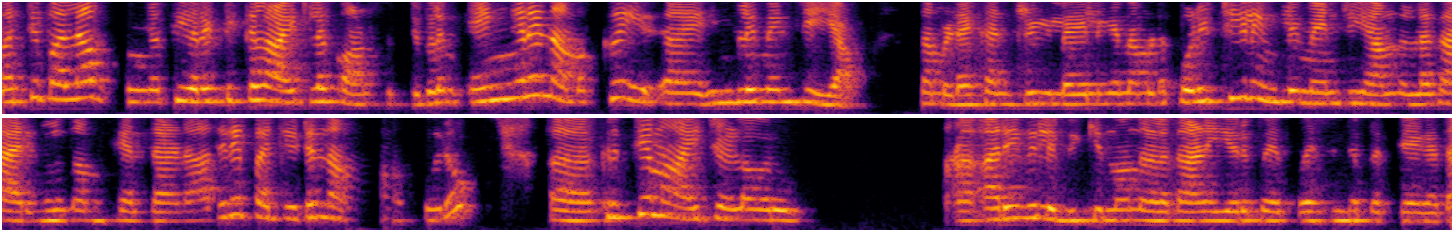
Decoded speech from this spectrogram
മറ്റു പല തിയററ്റിക്കൽ ആയിട്ടുള്ള കോൺസെപ്റ്റുകളും എങ്ങനെ നമുക്ക് ഇംപ്ലിമെന്റ് ചെയ്യാം? നമ്മുടെ കൺട്രിയിൽ അല്ലെങ്കിൽ നമ്മുടെ പൊളിറ്റിയിൽ ഇംപ്ലിമെന്റ് ചെയ്യാം എന്നുള്ള കാര്യങ്ങൾ നമുക്ക് എന്താണ്? അതിനെ പറ്റിയിട്ട് നമുക്കൊരു കൃത്യമായിട്ടുള്ള ഒരു അറിവ് ലഭിക്കുന്നു എന്നുള്ളതാണ് ഈ ഒരു പേപ്പേഴ്സിന്റെ പ്രത്യേകത.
